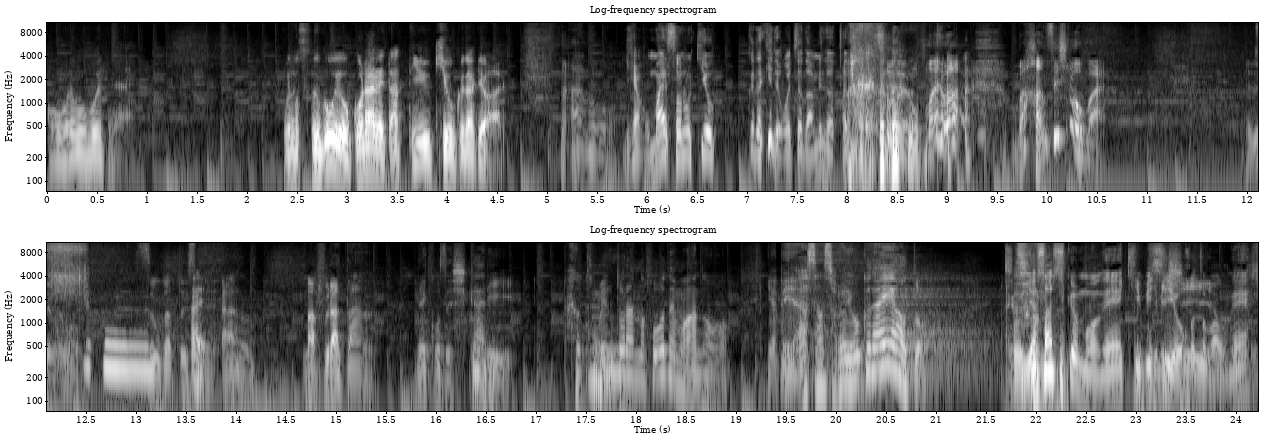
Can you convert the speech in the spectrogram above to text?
もん。俺も覚えてない。でもすごい怒られたっていう記憶だけはある。あのいや、お前その記憶だけで終わっちゃダメだった。ん そうだよ。お前は、お前反省しろお前。いやでもすごかったですね、はい。あのまあフラタン猫背しかり、あのコメント欄の方でもあの、いやベアさんそれはよくないよと。そう優しくもね、厳しいお言葉をね、い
